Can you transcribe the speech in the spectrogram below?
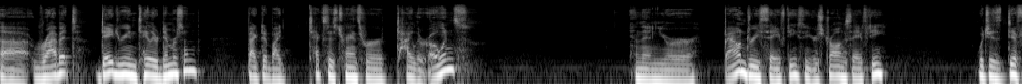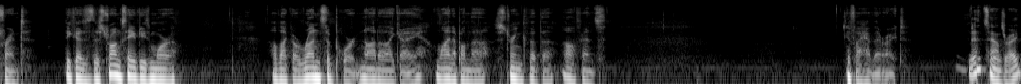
uh, Rabbit, Dadrian Taylor Demerson, backed up by Texas transfer Tyler Owens and then your boundary safety, so your strong safety, which is different because the strong safety is more of like a run support, not a, like a lineup on the strength of the offense. If I have that right. That sounds right.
